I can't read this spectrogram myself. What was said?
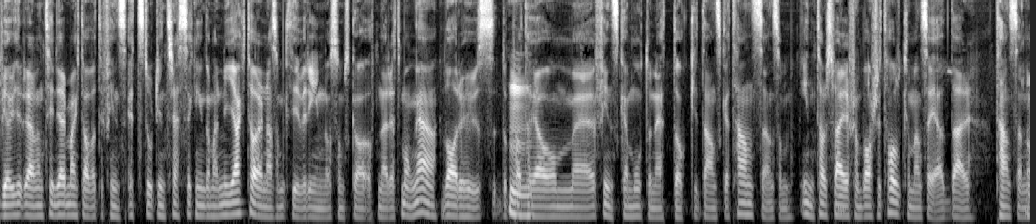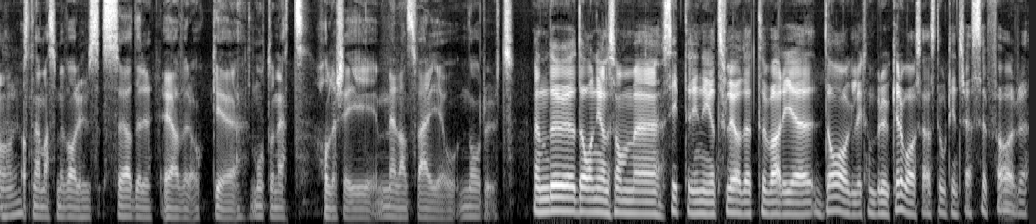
Vi har ju redan tidigare märkt av att det finns ett stort intresse kring de här nya aktörerna som kliver in och som ska öppna rätt många varuhus. Då mm. pratar jag om eh, finska Motornet och danska Tansen som intar Sverige från varsitt håll kan man säga. Där Tansen ja, öppnar massor med varuhus söderöver och eh, Motornet håller sig i mellan Sverige och norrut. Men du Daniel som eh, sitter i nyhetsflödet varje dag, liksom, brukar det vara så här stort intresse för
